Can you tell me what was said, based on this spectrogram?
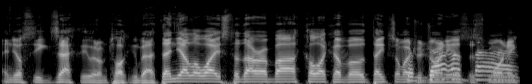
and you'll see exactly what I'm talking about. Daniela Weiss, Tadaraba, Kolakavod, thanks so much for joining us this morning.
